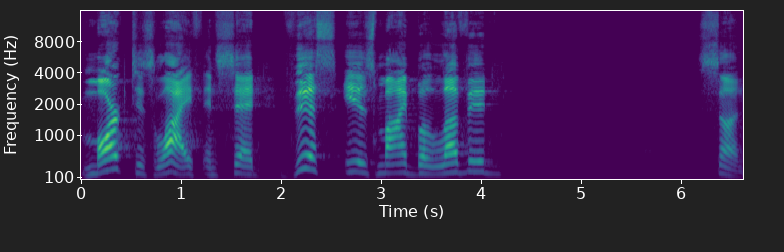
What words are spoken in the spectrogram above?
marked his life and said, This is my beloved Son.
